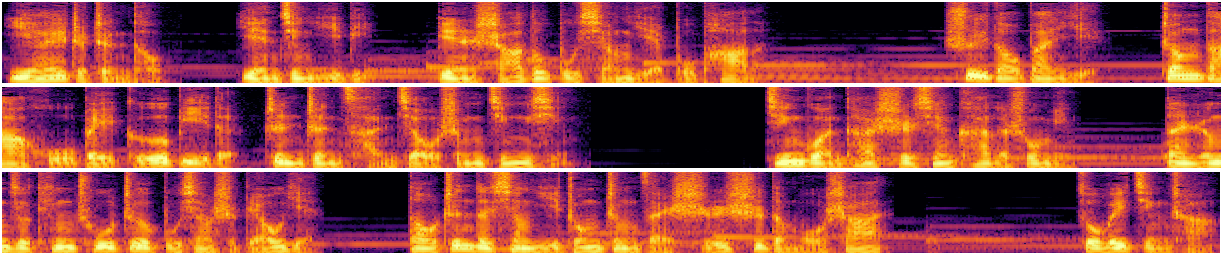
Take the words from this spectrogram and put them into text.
一挨着枕头，眼睛一闭，便啥都不想也不怕了。睡到半夜，张大虎被隔壁的阵阵惨叫声惊醒。尽管他事先看了说明，但仍旧听出这不像是表演，倒真的像一桩正在实施的谋杀案。作为警察，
